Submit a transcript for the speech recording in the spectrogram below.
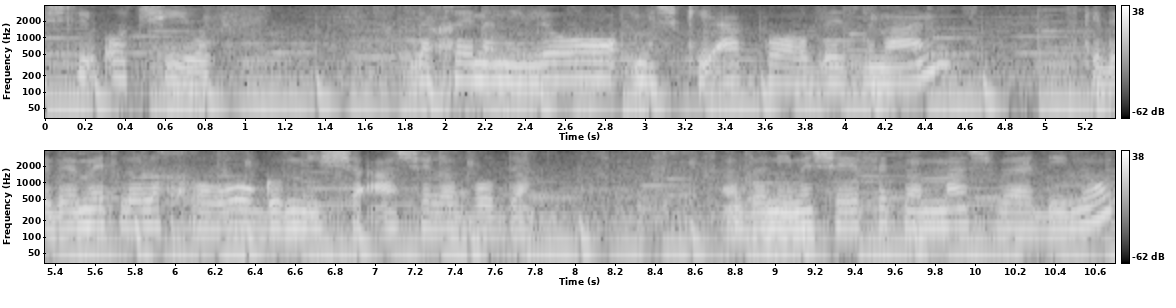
יש לי עוד שיוף. לכן אני לא משקיעה פה הרבה זמן, כדי באמת לא לחרוג משעה של עבודה. אז אני משייפת ממש בעדינות.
